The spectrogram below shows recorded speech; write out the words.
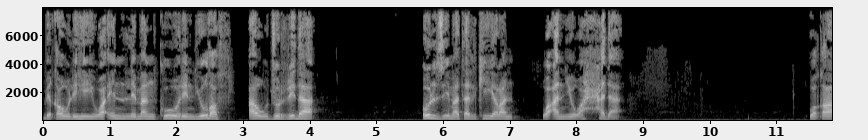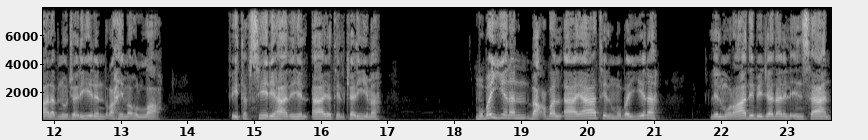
بقوله وإن لمنكور يضف أو جرد ألزم تذكيرا وأن يوحدا وقال ابن جرير رحمه الله في تفسير هذه الآية الكريمة مبينا بعض الآيات المبينة للمراد بجدل الإنسان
